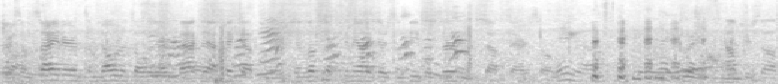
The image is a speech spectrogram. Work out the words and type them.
There's some some donuts over there in the back of that pickup. It looks like to me like there's some people serving stuff there, so There you go. help yourself.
